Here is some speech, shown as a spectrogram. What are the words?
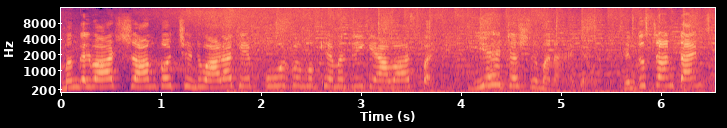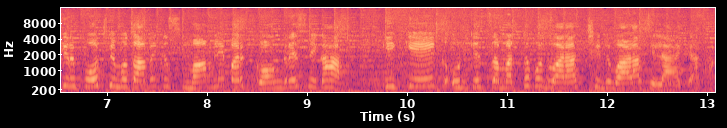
मंगलवार शाम को छिंदवाड़ा के पूर्व मुख्यमंत्री के आवास पर यह जश्न मनाया गया। हिंदुस्तान टाइम्स की रिपोर्ट के मुताबिक इस मामले पर कांग्रेस ने कहा कि केक उनके समर्थकों द्वारा छिंदवाड़ा से लाया गया था,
